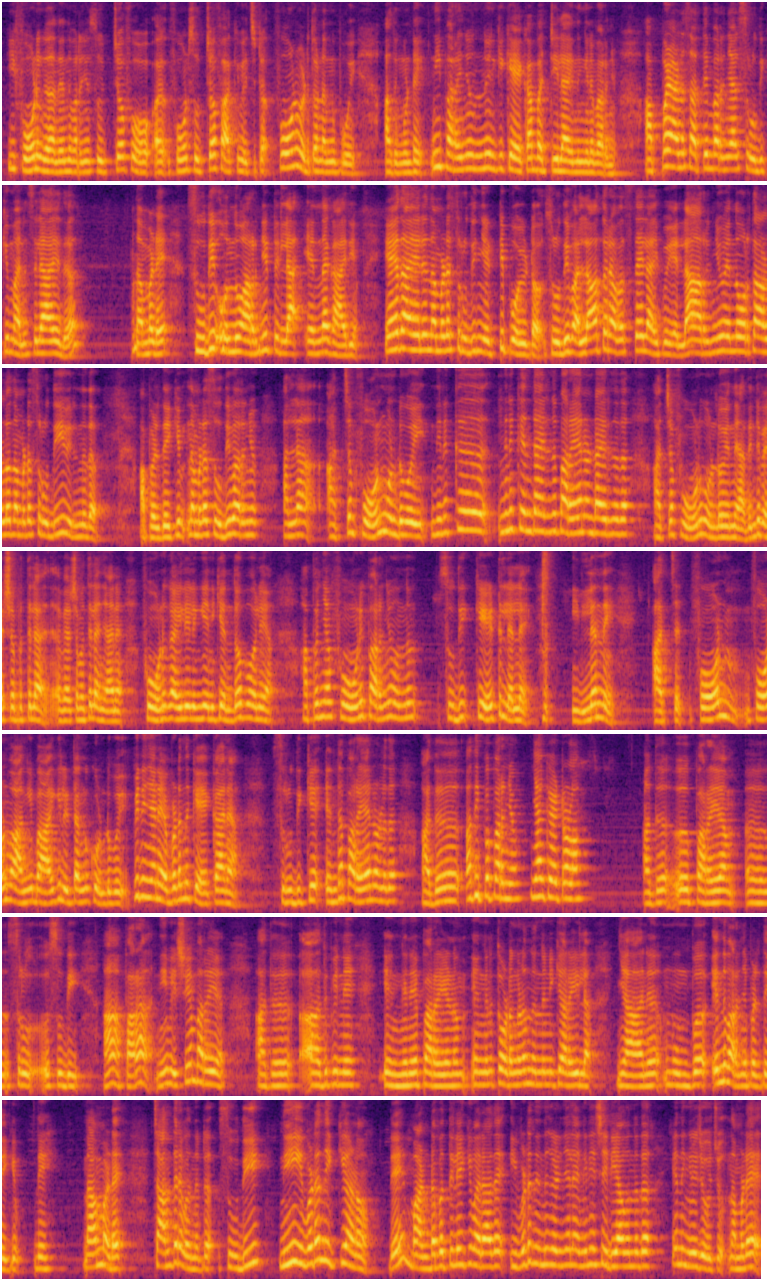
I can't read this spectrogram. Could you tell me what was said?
ഈ ഫോൺ ഇങ്ങനെ തന്നെന്ന് പറഞ്ഞ് switch off phone switch off ആക്കി വെച്ചിട്ട് ഫോണും എടുത്തോണ്ട് അങ്ങ് പോയി. അതുകൊണ്ട് നീ പറഞ്ഞൊന്നും എനിക്ക് കേൾക്കാൻ പറ്റിയില്ല എന്നിങ്ങനെ പറഞ്ഞു. അപ്പോഴാണ് സത്യം പറഞ്ഞാൽ ശ്രുതിക്ക് മനസ്സിലായത് നമ്മുടെ ശ്രുതി ഒന്നും അറിഞ്ഞിട്ടില്ല എന്ന കാര്യം. ഏതായാലും നമ്മുടെ ശ്രുതി ഞെട്ടിപ്പോയിട്ടോ? ശ്രുതി വല്ലാത്തൊരവസ്ഥയിലായിപ്പോയി. എല്ലാം അറിഞ്ഞു എന്ന് ഓർത്താണല്ലോ നമ്മുടെ ശ്രുതി വരുന്നത്. അപ്പോഴത്തേക്കും നമ്മുടെ ശ്രുതി പറഞ്ഞു അല്ല അച്ഛൻ ഫോൺ കൊണ്ടുപോയി. നിനക്ക് നിനക്ക് എന്തായിരുന്നു പറയാനുണ്ടായിരുന്നത്? അച്ഛൻ ഫോൺ കൊണ്ടുപോയിന്നേ. അതിന്റെ വിഷമത്തിലാണ് വിഷമത്തിലാണ് ഞാൻ ഫോൺ കയ്യിലില്ലെങ്കിൽ എനിക്ക് എന്തോ പോലെയാണ് അപ്പം ഞാൻ ഫോണിൽ പറഞ്ഞു ഒന്നും ശ്രുതി കേട്ടില്ലല്ലേ? ഇല്ലെന്നേ. അച്ഛൻ ഫോൺ ഫോൺ വാങ്ങി ബാഗിലിട്ട് അങ്ങ് കൊണ്ടുപോയി. പിന്നെ ഞാൻ എവിടെ നിന്ന് കേൾക്കാനാ? ശ്രുതിക്ക് എന്താ പറയാനുള്ളത്? അത് അതിപ്പോൾ പറഞ്ഞു. ഞാൻ കേട്ടോളാം. അത് പറയാം ശ്രു- ശ്രുതി. ആ പറ നീ വിഷയം പറയ. അത് അത് പിന്നെ എങ്ങനെ പറയണം എങ്ങനെ തുടങ്ങണം എന്നൊന്നും എനിക്കറിയില്ല. ഞാൻ മുമ്പ് എന്ന് പറഞ്ഞപ്പോഴത്തേക്കും ദേ നമ്മുടെ ചന്ദ്ര വന്നിട്ട് സുധി നീ ഇവിടെ നിൽക്കുകയാണോ? ദേ മണ്ഡപത്തിലേക്ക് വരാതെ ഇവിടെ നിന്ന് കഴിഞ്ഞാൽ എങ്ങനെയാണ് ശരിയാവുന്നത് എന്നിങ്ങനെ ചോദിച്ചു. നമ്മുടെ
